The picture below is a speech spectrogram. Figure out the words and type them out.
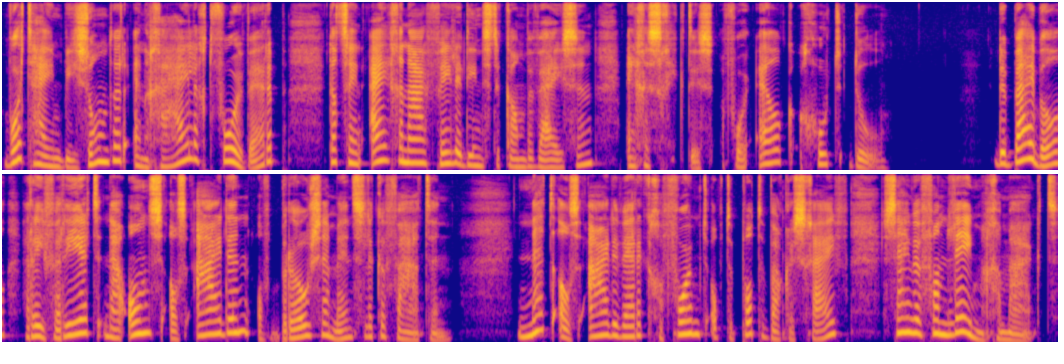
wordt hij een bijzonder en geheiligd voorwerp dat zijn eigenaar vele diensten kan bewijzen en geschikt is voor elk goed doel. De Bijbel refereert naar ons als aarden of broze menselijke vaten. Net als aardewerk gevormd op de pottenbakkerschijf zijn we van leem gemaakt.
